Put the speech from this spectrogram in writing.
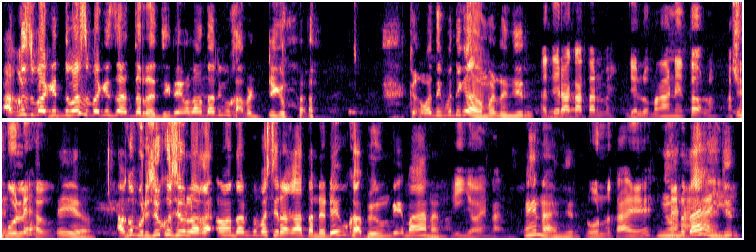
Aku semakin tua semakin sadar anjing nek ulang tahunku gak penting. Gak penting-penting amat anjir. Hati rakatan meh, jaluk mangan lo. Langsung boleh aku. Iya. Aku bersyukur sih ulang, ulang tahunku pasti tirakatan. Jadi aku gak bingung kayak makanan. Iya enak. Enak anjir. Nunut aja. Ngono aja anjir.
